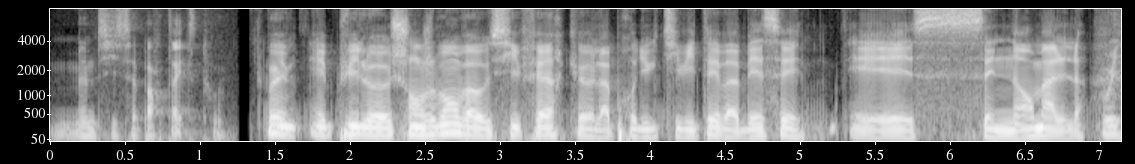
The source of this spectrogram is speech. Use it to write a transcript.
même si c'est par texte. Quoi. Oui, et puis le changement va aussi faire que la productivité va baisser, et c'est normal. Oui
